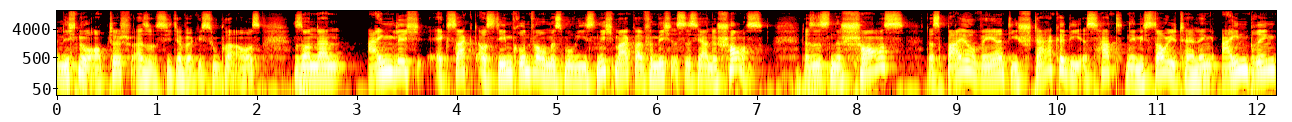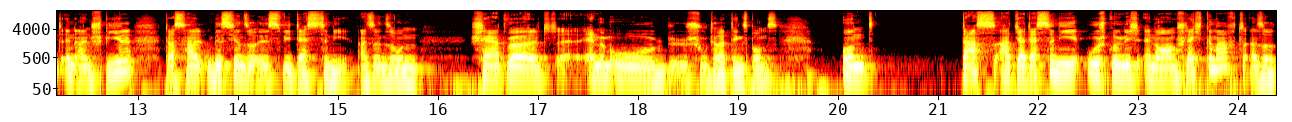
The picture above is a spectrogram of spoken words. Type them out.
Nicht nur optisch, also es sieht ja wirklich super aus, sondern eigentlich exakt aus dem Grund, warum es Maurice nicht mag, weil für mich ist es ja eine Chance. Das ist eine Chance, dass BioWare die Stärke, die es hat, nämlich Storytelling, einbringt in ein Spiel, das halt ein bisschen so ist wie Destiny. Also in so ein Shared World, äh, MMO, Shooter, Dingsbums. Und das hat ja Destiny ursprünglich enorm schlecht gemacht. Also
